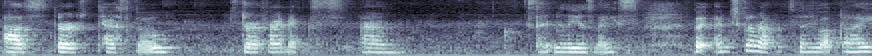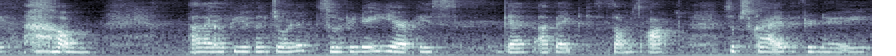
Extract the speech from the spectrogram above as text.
Asda or Tesco stir fry mix um, and it really is nice. But I'm just gonna wrap this video up now. Um, and I hope you've enjoyed it. So if you're new here please give a big thumbs up. Subscribe if you're new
